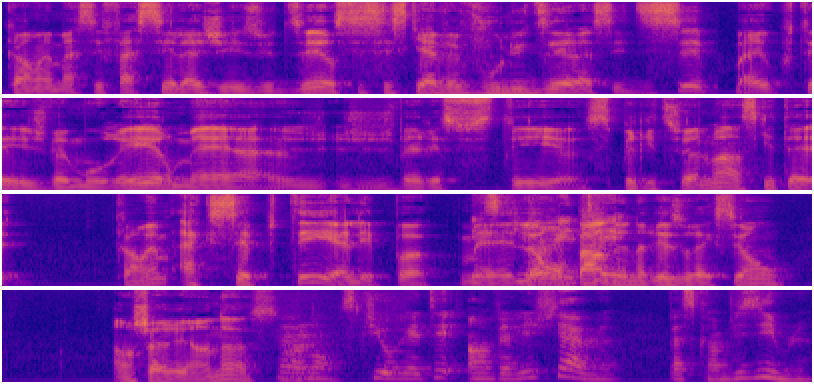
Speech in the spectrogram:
quand même assez facile à Jésus de dire, si c'est ce qu'il avait voulu dire à ses disciples, ben écoutez, je vais mourir, mais euh, je vais ressusciter euh, spirituellement, ce qui était quand même accepté à l'époque. Mais là, on parle d'une résurrection en chair et en os. Non, ce qui aurait été invérifiable, parce qu'invisible.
